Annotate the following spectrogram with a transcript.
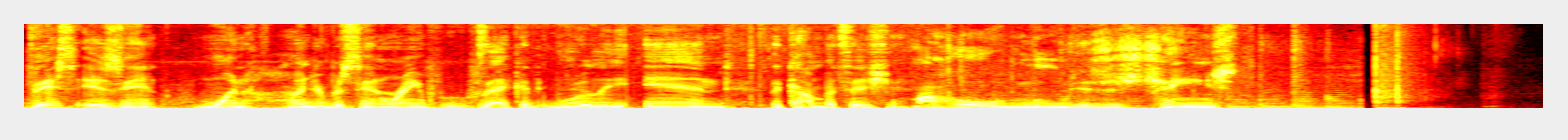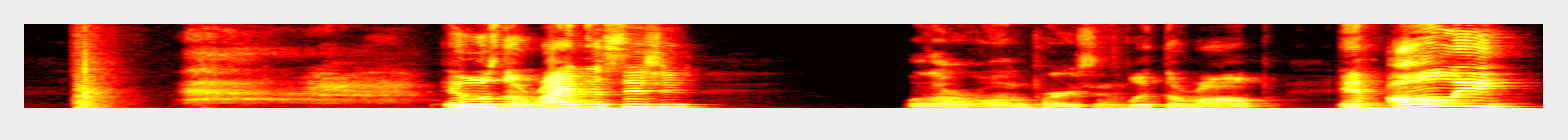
This isn't 100% rainproof. That could really end the competition. My whole mood has just changed. It was the right decision Well, the wrong person. with the wrong. If only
